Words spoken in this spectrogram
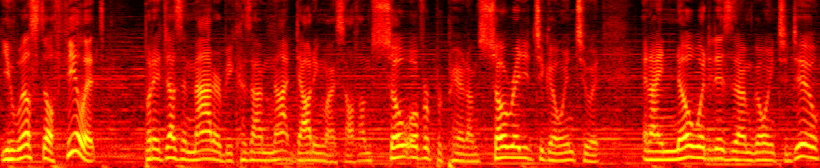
You will still feel it, but it doesn't matter because I'm not doubting myself. I'm so over prepared. I'm so ready to go into it, and I know what it is that I'm going to do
